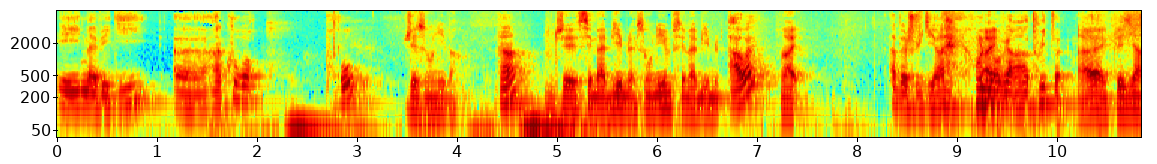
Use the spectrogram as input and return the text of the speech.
et il m'avait dit euh, un coureur pro, j'ai son livre. Hein? C'est ma bible son livre c'est ma bible. Ah ouais? Ouais Ah bah je lui dirai, on lui enverra un tweet. ah ouais avec plaisir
